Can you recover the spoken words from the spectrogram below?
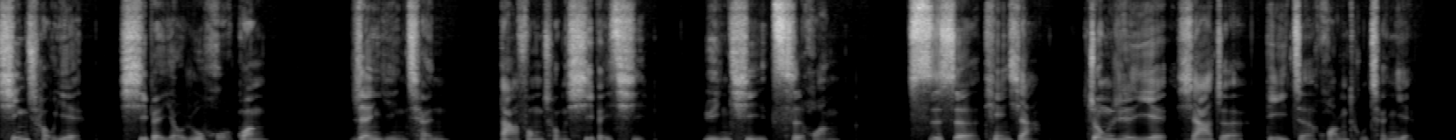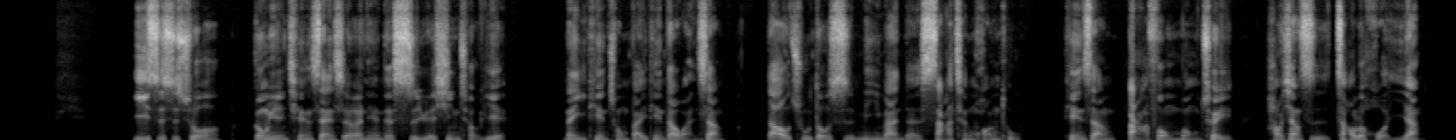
辛丑夜，西北有如火光，壬寅辰，大风从西北起，云气赤黄，四射天下。终日夜下者地者，黄土成也。意思是说，公元前三十二年的四月辛丑夜，那一天从白天到晚上，到处都是弥漫的沙尘黄土，天上大风猛吹，好像是着了火一样。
